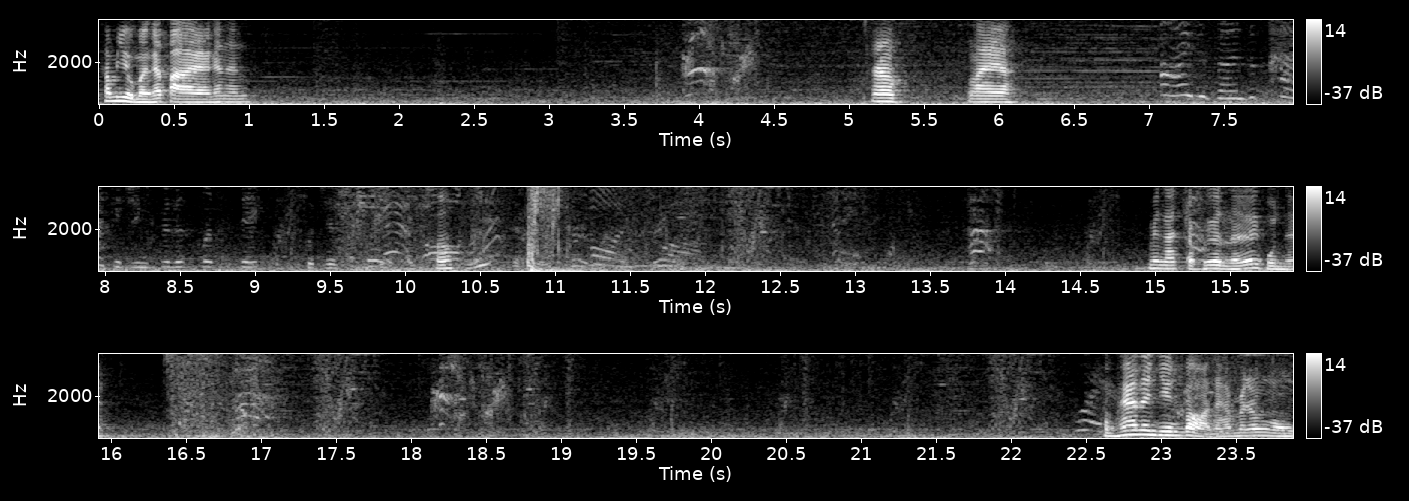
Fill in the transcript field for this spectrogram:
ถ้ามันอยู่มันก็ตายแค่นั้นอ้าวอะไรอะ I designed the packaging for this lipstick, which is full of Huh? exclusive fruit. Onslaught. ไม่นัดกับเพื่อนเลยคุณเนี่ยผมแค่ได้ยืนบอร์ดนะครับ ไม่ต้องงง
